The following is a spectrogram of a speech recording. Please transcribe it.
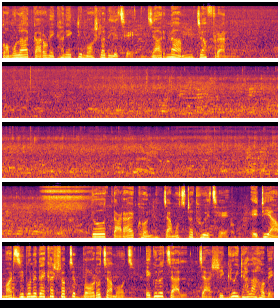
কমলা কারণ এখানে একটি মশলা দিয়েছে, যার নাম জাফরান। তো তারা এখন চামচটা ধুয়েছে। এটি আমার জীবনে দেখার সবচেয়ে বড় চামচ। এগুলো চাল, যা শীঘ্রই ঢালা হবে।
